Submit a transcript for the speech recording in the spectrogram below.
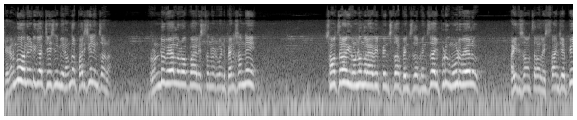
జగన్మోహన్ రెడ్డి గారు చేసింది మీరు అందరూ పరిశీలించాలా? రెండు వేల రూపాయలు ఇస్తున్నటువంటి పెన్షన్ని సంవత్సరానికి రెండు వందల యాభై పెంచుదా పెంచుతా పెంచుదా ఇప్పుడు మూడు వేలు. ఐదు సంవత్సరాలు ఇస్తా అని చెప్పి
